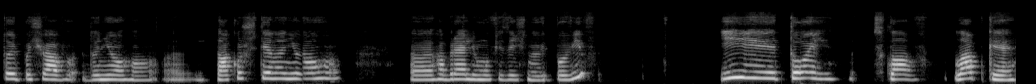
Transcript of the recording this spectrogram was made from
той почав до нього е, також йти на нього. Е, Габріель йому фізично відповів, і той склав лапки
